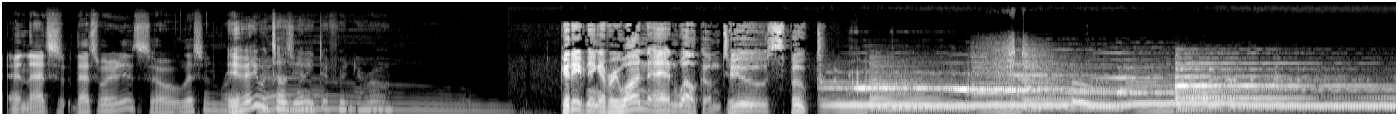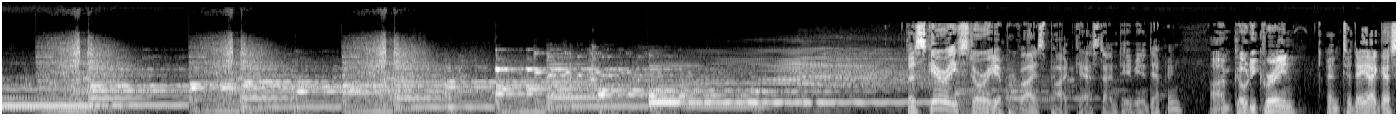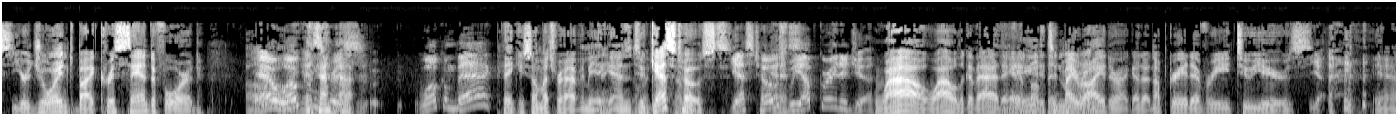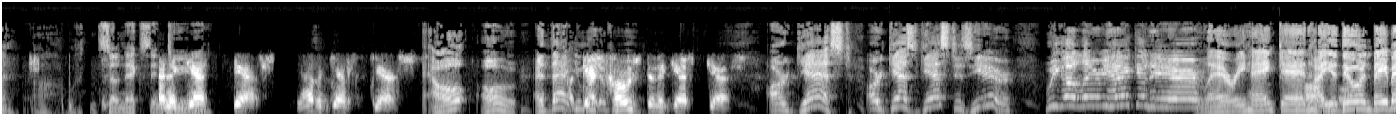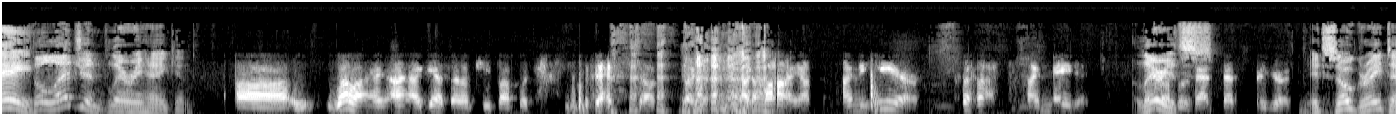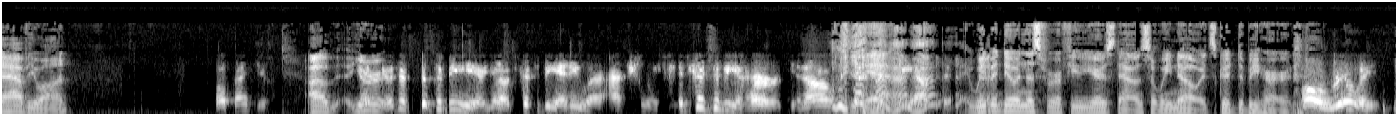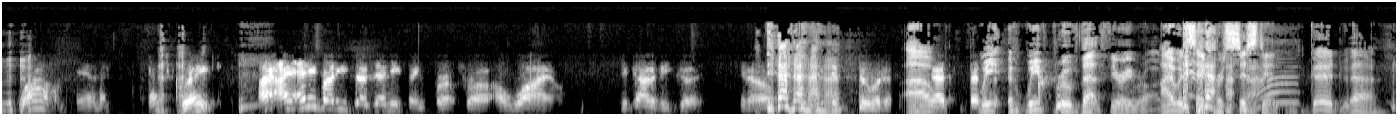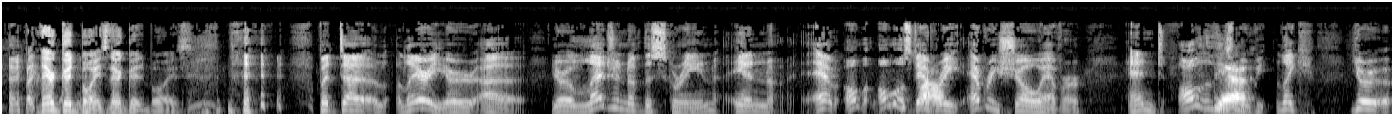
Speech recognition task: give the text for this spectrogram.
And that's that's what it is. So listen. If right anyone tells you any different, you're wrong. Good evening, everyone, and welcome to Spooked. The Scary Story Improvised Podcast. I'm Damian Depping. I'm Cody Crane. And today, I guess you're joined by Chris Sandiford. yeah, Oh, welcome, yes. Chris. welcome back. Thank you so much for having me Thank again so to guest host. Guest host, Yes. we upgraded you. Wow, wow, look at that, You eh? It's in in my pay? rider. I got an upgrade every two years. Yeah. Yeah. So next, and a guest guest. You have a guest guest. Oh, oh, and that A you might guest have heard. host and a guest guest. Our guest, our guest guest is here. We got Larry Hankin here. Larry Hankin, how Oh. you doing, baby? The legend, Larry Hankin. Uh, well, I, I, I guess I don't keep up with, with that stuff. But, but hi, I'm, I'm here. I made it. Larry, So it's that, that's pretty good. it's so great to have you on. Well, thank you. Uh, you're you. It's good to be here. You know, it's good to be anywhere. Actually, it's good to be heard. You know, Yeah. Be out there. We've been doing this for a few years now, so we know it's good to be heard. Oh, really? Wow, man, that's great. I, I, anybody does anything for for a while, you got to be good. You know, just doing it. Uh, That's, that's, we we've proved that theory wrong. I would say persistent. Good. Uh, But they're good boys. They're good boys. but uh, Larry, you're uh, you're a legend of the screen in ev- almost Wow. every every show ever, and all of these Yeah. movies. Like you're.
